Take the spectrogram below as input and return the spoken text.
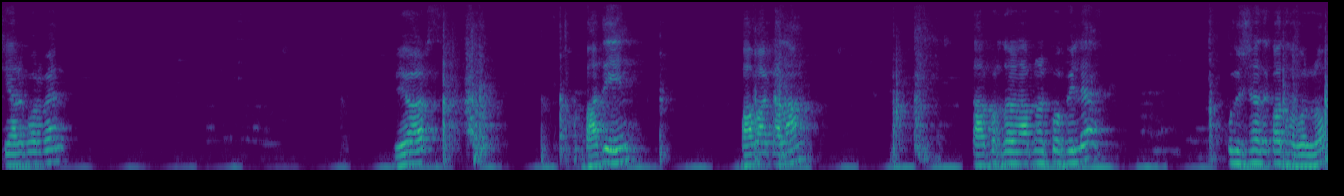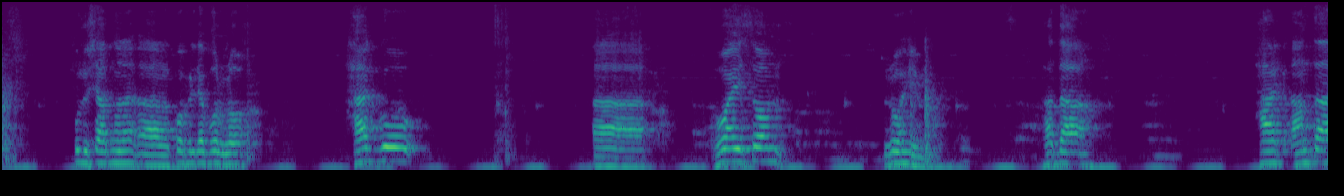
শেয়ার করবেন। ভিউয়ার্স বাদিন, বাবা কালাম, তারপর ধরেন আপনার কপিলে পুলিশের সাথে কথা বলল, পুলিশে আপনার কপিলে বলল হ্যাঁ গো হুয়াইসম রহিম, হাদা হাক আন্তা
